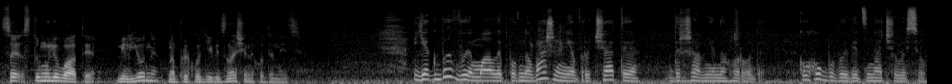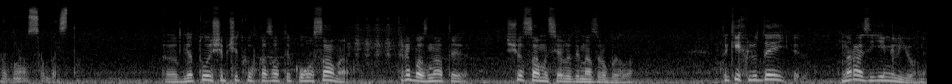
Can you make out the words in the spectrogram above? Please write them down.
це стимулювати мільйони на прикладі відзначених одиниць. Якби ви мали повноваження вручати державні нагороди, кого би ви відзначили сьогодні особисто? Е, Для того, щоб чітко вказати, кого саме, треба знати, що саме ця людина зробила. Таких людей е, наразі є мільйони.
